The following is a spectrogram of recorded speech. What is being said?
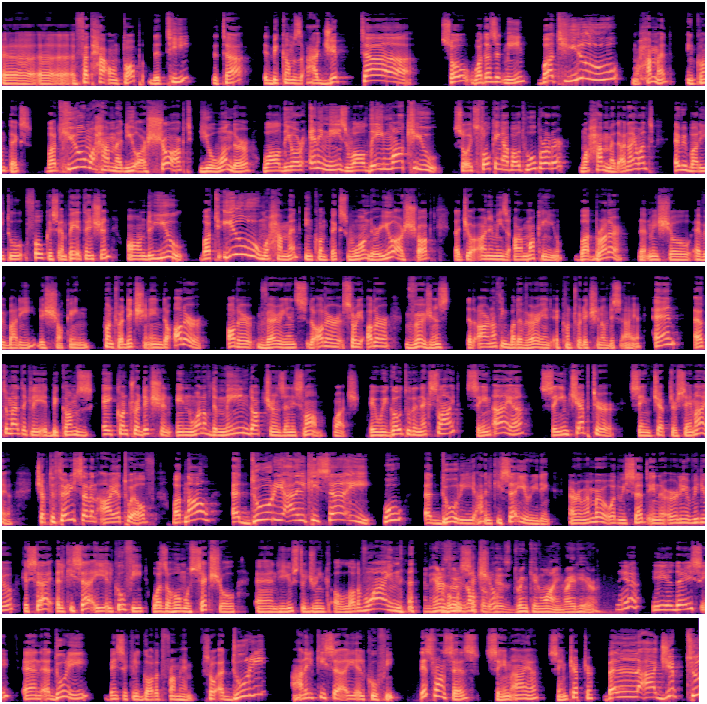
uh, uh fatha on top, the t, the ta, it becomes ajibta. So what does it mean? But you, Muhammad, in context, but you, Muhammad, you are shocked, you wonder, while your enemies, while they mock you. So it's talking about who, brother? Muhammad. And I want everybody to focus and pay attention on the you. But you, Muhammad, in context, wonder, you are shocked that your enemies are mocking you. But brother, let me show everybody the shocking contradiction in the other, other variants, the other, sorry, other versions that are nothing but a variant, a contradiction of this ayah. And automatically it becomes a contradiction in one of the main doctrines in Islam. Watch. If we go to the next slide, same ayah, same chapter, same chapter, same ayah. Chapter 37, ayah 12. But now, Ad-Duri al-Kisa'i. Who? Ad-Duri al-Kisa'i reading. And remember what we said in the earlier video? Al-Kisa'i, Al-Kufi, was a homosexual and he used to drink a lot of wine. And here's the result of his drinking wine right here. Yeah, there you see. And Aduri basically got it from him. So Aduri عن الكسائي الكوفي. This one says, same ayah, same chapter. بل عجبت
